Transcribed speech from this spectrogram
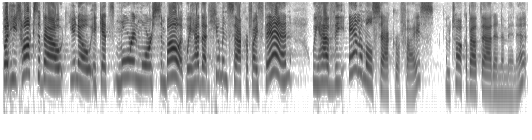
But he talks about, you know, it gets more and more symbolic. We had that human sacrifice, then we have the animal sacrifice. I'm going to talk about that in a minute.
